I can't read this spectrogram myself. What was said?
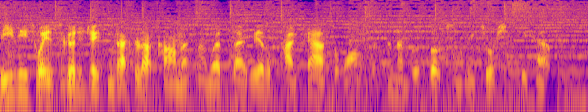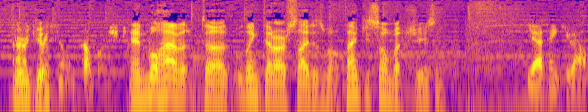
The easiest way is to go to jasonthacker.com. That's my website. We have a podcast along with a number of books and resources we have Very uh, good. recently published. And we'll have it uh, linked at our site as well. Thank you so much, Jason. Yeah, thank you, Al.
